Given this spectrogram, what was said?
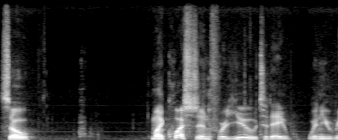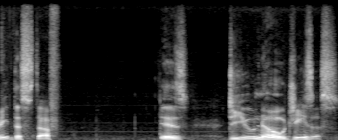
So, my question for you today, when you read this stuff, is do you know Jesus?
